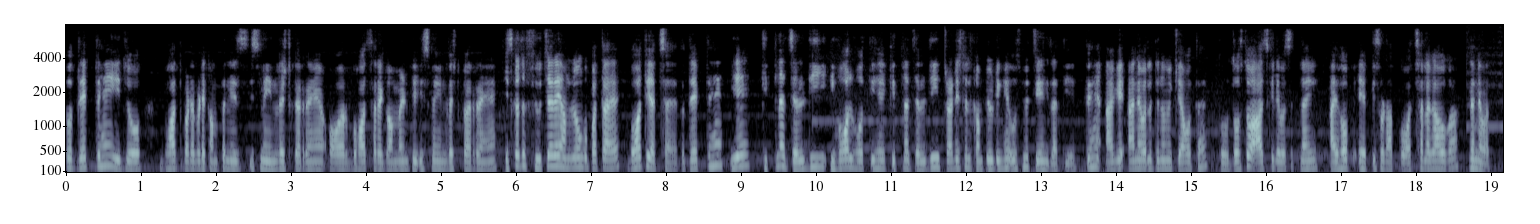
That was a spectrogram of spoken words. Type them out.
तो देखते हैं ये जो बहुत बड़े बड़े कंपनीज़ इसमें इन्वेस्ट कर रहे हैं और बहुत सारे गवर्नमेंट भी इसमें इन्वेस्ट कर रहे हैं। इसका जो फ्यूचर है, हम लोगों को पता है, बहुत ही अच्छा है। तो देखते हैं ये कितना जल्दी इवॉल्व होती है, कितना जल्दी ट्रेडिशनल कंप्यूटिंग है, उसमें चेंज लाती है। देखते हैं आगे, आने वाले दिनों में क्या होता है। तो दोस्तों, आज के लिए बस इतना ही। आई होप एपिसोड आपको अच्छा लगा होगा। धन्यवाद।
